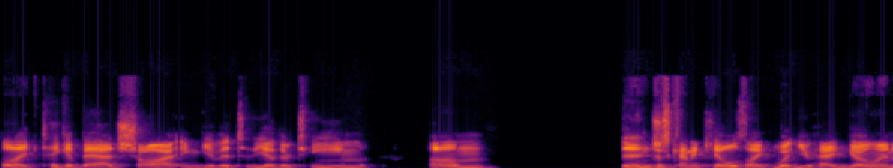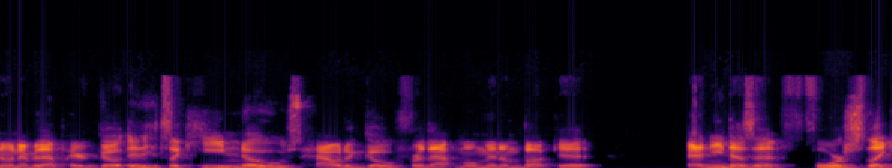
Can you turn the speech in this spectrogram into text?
like take a bad shot and give it to the other team. Um and just kind of kills like what you had going whenever that player go it's like he knows how to go for that momentum bucket and he doesn't force like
